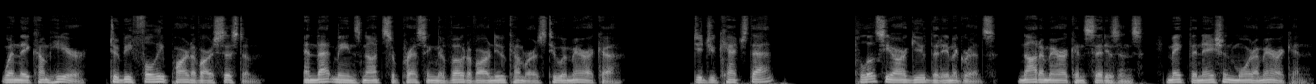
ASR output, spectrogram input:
when they come here, to be fully part of our system. And that means not suppressing the vote of our newcomers to America. Did you catch that? Pelosi argued that immigrants, not American citizens, make the nation more American.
